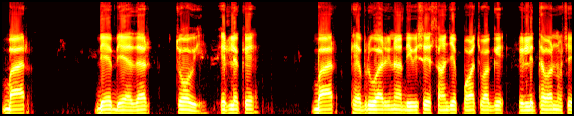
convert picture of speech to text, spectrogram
બાર બે બે હજાર ચોવીસ. એટલે કે બાર ફેબ્રુઆરીના દિવસે સાંજે પાંચ વાગે રિલીઝ થવાનું છે.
